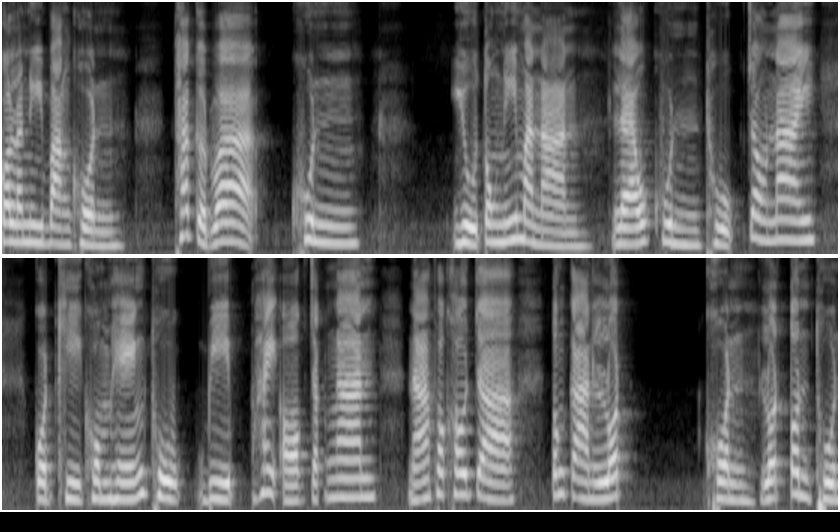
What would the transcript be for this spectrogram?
กรณีบางคน ถ้าเกิดว่าคุณอยู่ตรงนี้มานาน แล้วคุณถูกเจ้านายกดขี่ข่มเหงถูกบีบให้ออกจากงานนะ เพราะเขาจะต้องการลดคนลดต้นทุน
